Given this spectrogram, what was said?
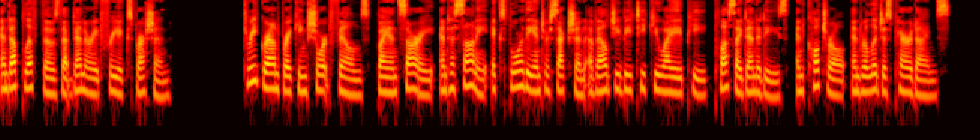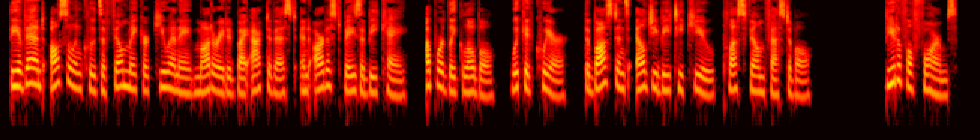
and uplift those that venerate free expression. Three groundbreaking short films by Ansari and Hasani explore the intersection of LGBTQIAP plus identities and cultural and religious paradigms. The event also includes a filmmaker Q&A moderated by activist and artist Beza BK, Upwardly Global, Wicked Queer, the Boston's LGBTQ plus film festival. Beautiful Forms,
